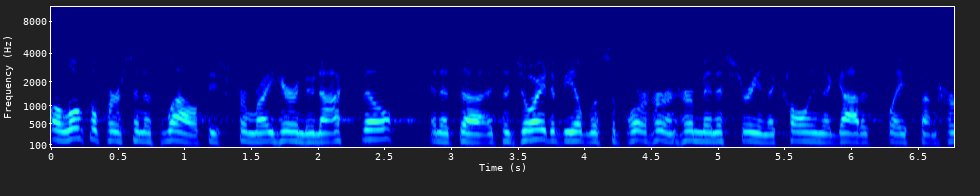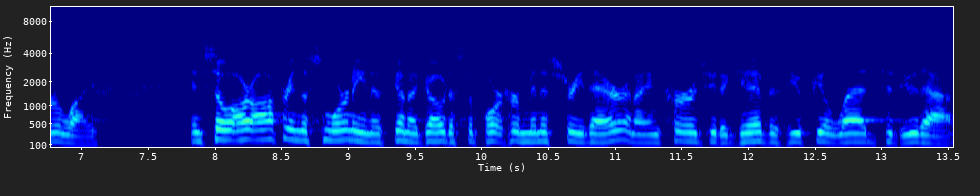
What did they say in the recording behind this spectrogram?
a local person as well. She's from right here in New Knoxville, and it's a, it's a joy to be able to support her in her ministry and the calling that God has placed on her life. And so our offering this morning is going to go to support her ministry there, and I encourage you to give as you feel led to do that.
